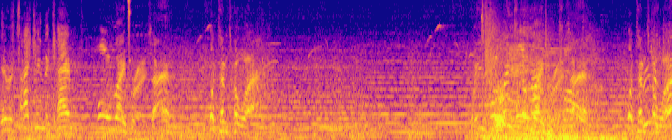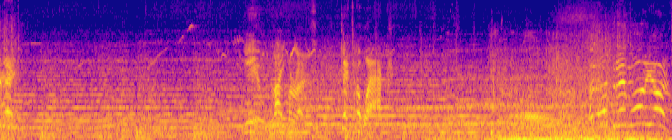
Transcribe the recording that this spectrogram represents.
They're attacking the camp. More labourers, eh? Put them to work. We've released the labourers, eh? Put them to work. You labourers, get to work. Haradrim warriors!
